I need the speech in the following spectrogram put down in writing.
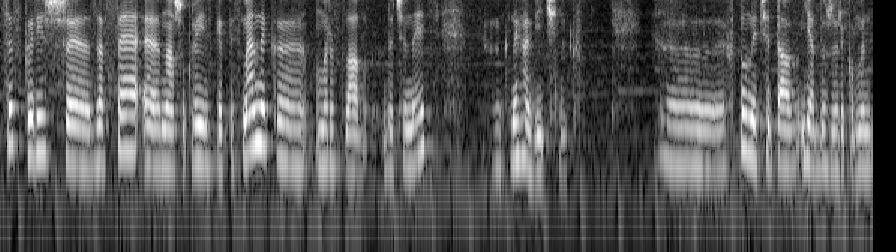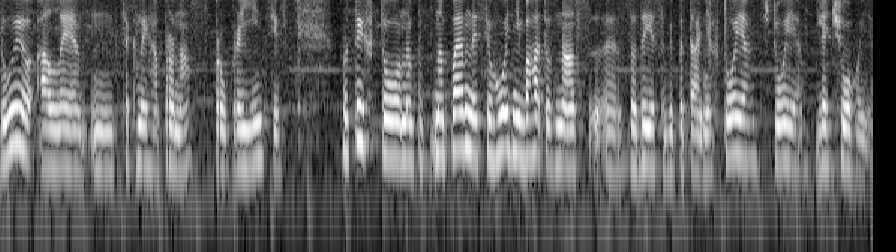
Це скоріш е, за все е, наш український письменник е, Мирослав Дочинець, книга Вічник. Хто не читав, я дуже рекомендую, але це книга про нас, про українців, про тих, хто напевне сьогодні багато з нас задає собі питання, хто я, що я, для чого я.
